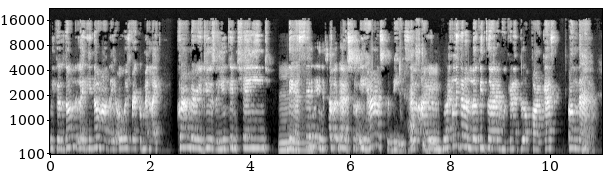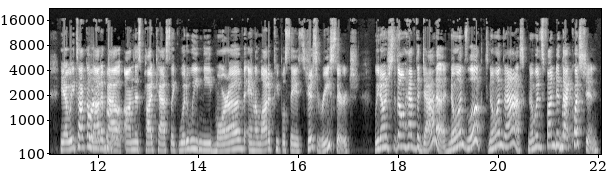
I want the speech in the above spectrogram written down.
because don't like you know how they always recommend like cranberry juice, so you can change the Mm. acidity and stuff like that. So it has to be. So Has to I'm definitely gonna look into that, and we're gonna do a podcast on that. Yeah, we talk a lot about on this podcast, like what do we need more of? And a lot of people say it's just research. We don't just don't have the data. No one's looked. No one's asked. Nobody's funded that question.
